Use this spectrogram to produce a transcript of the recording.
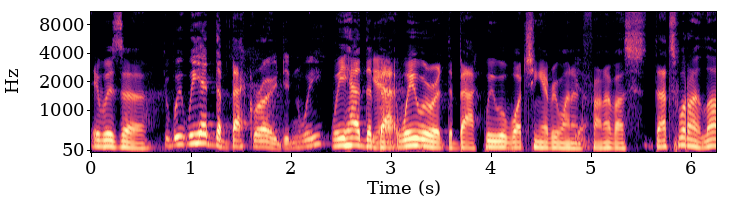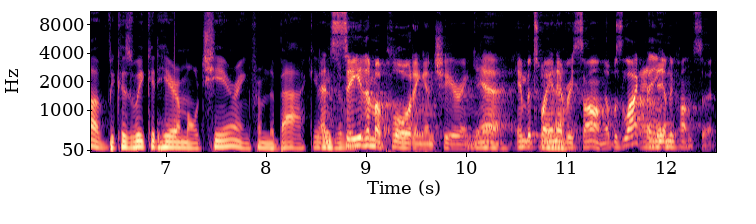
it was a. We, we had the back row, didn't we? We had the Yeah. back. We were at the back. We were watching everyone in Yeah. front of us. That's what I love because we could hear them all cheering from the back. It and was a- see them applauding and cheering. Yeah. Yeah. In between Yeah. every song. It was like And being then- in a concert.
